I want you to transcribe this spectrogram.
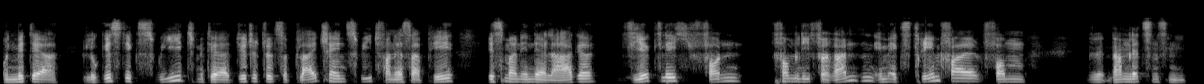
Und mit der Logistik Suite, mit der Digital Supply Chain Suite von SAP ist man in der Lage, wirklich von, vom Lieferanten, im Extremfall vom wir haben letztens einen,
